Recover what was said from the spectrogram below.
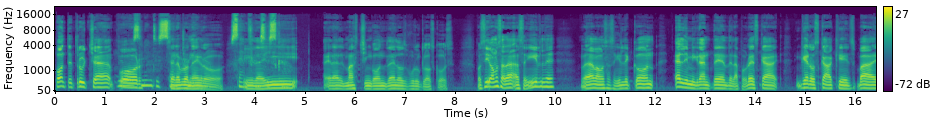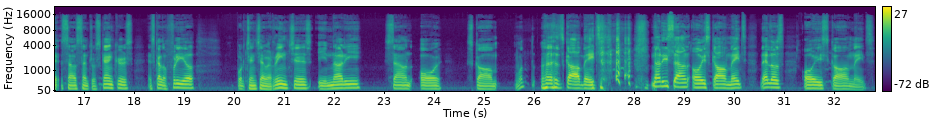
Ponte Trucha por Cerebro Negro. Y de ahí era el más chingón de los Burugloscos. Pues sí, vamos a, a seguirle, ¿verdad? Vamos a seguirle con El Inmigrante de la Pobreza, Ghetto Ska Kids by South Central Skankers, Escalofrío por Chencha Berrinches y Nutty Sound or Ska... What? ska Mates. Nutty Sound or Ska Mates de los Oi Ska Mates.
